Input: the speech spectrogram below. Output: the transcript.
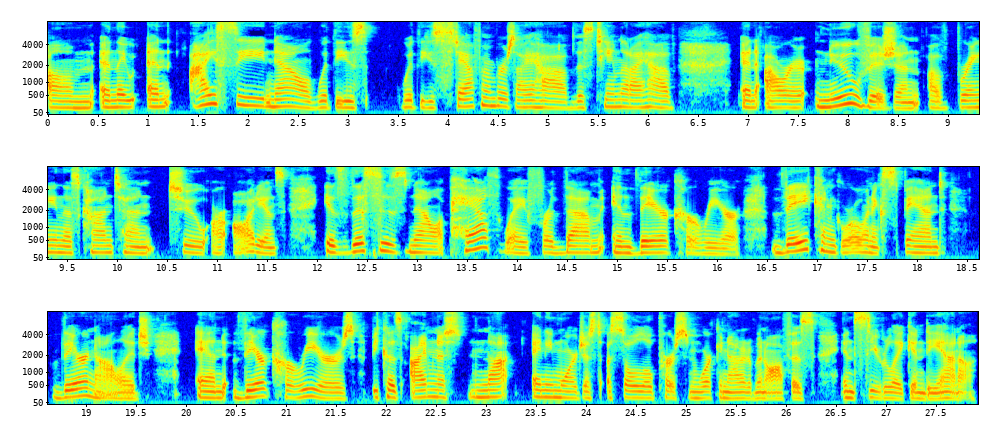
Um, and they and I see now with these with these staff members I have, this team that I have, and our new vision of bringing this content to our audience is this is now a pathway for them in their career. They can grow and expand their knowledge and their careers because I'm just not anymore just a solo person working out of an office in Cedar Lake, Indiana.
